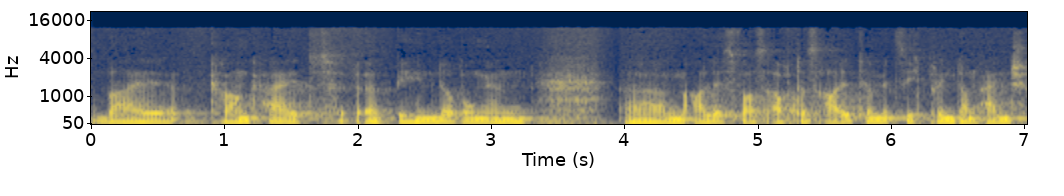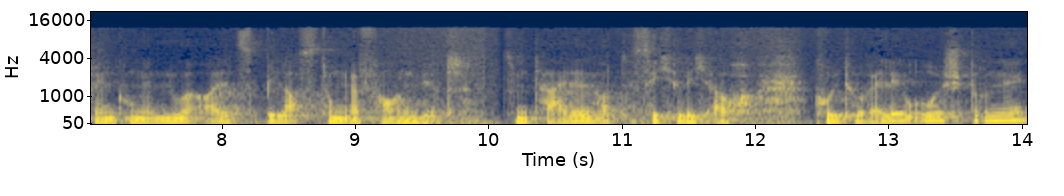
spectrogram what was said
weil Krankheit, äh, Behinderungen, ähm, alles, was auch das Alter mit sich bringt an Einschränkungen, nur als Belastung erfahren wird. Zum Teil hat es sicherlich auch kulturelle Ursprünge.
